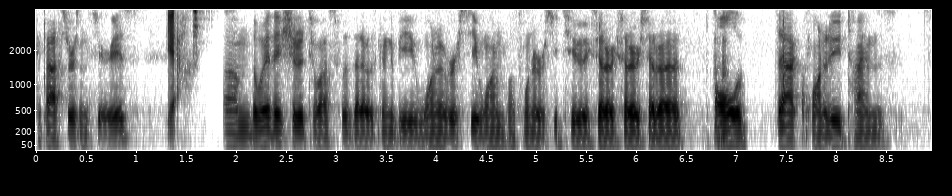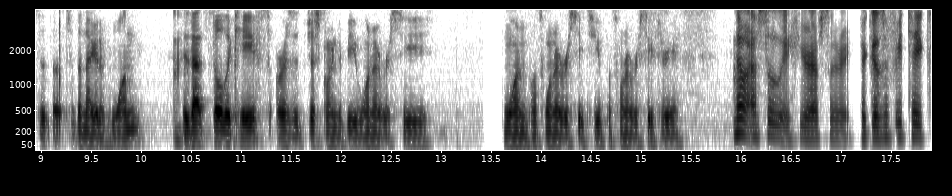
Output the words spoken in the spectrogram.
capacitors in series, Yeah. um, the way they showed it to us was that it was going to be one over C1 plus one over C2, et cetera, et cetera, et cetera. All of that quantity times to the, to the negative one. Mhm. Is that still the case, or is it just going to be one over C1 plus one over C2 plus one over C3? No, absolutely, you're absolutely right. Because if we take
